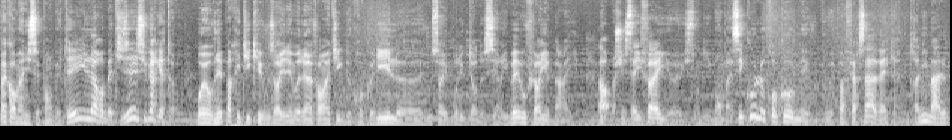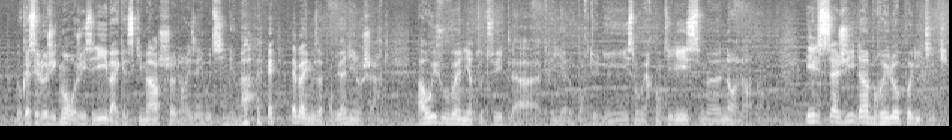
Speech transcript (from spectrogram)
Bah Corman il s'est pas embêté, il l'a rebaptisé Supergator. Ouais, vous venez pas critiquer, vous auriez des modèles informatiques de crocodile, euh, vous seriez producteur de série B, vous feriez pareil. Alors, chez Sci-Fi, euh, ils se sont dit, bon bah c'est cool le croco, mais vous pouvez pas faire ça avec un autre animal. Donc assez logiquement, Roger s'est dit, bah qu'est-ce qui marche dans les animaux de cinéma Eh ben il nous a pondu un Dino Shark. Ah oui, je vous vois venir tout de suite là, crier à l'opportunisme, au mercantilisme, non, non, non. Il s'agit d'un brûlot politique,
